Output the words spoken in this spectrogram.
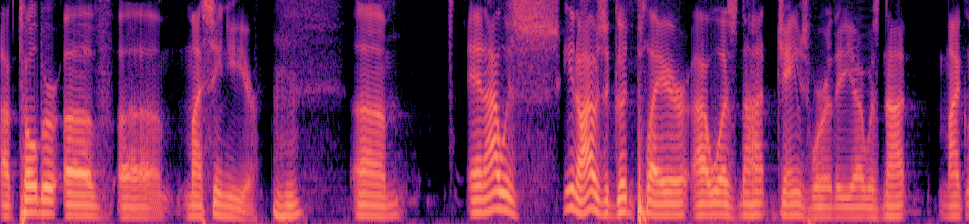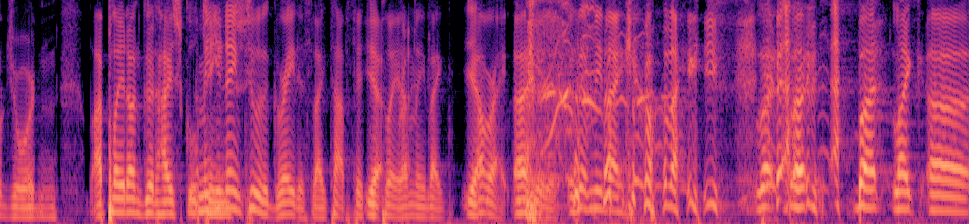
October of uh, my senior year. Um, and I was, you know, I was a good player. I was not James Worthy. I was not Michael Jordan. I played on good high school I mean, teams. you named two of the greatest, like top fifty Yeah, players. I mean, like, Yeah. all right. Uh, we get it. I mean, like, like you, but, but, but like, uh,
